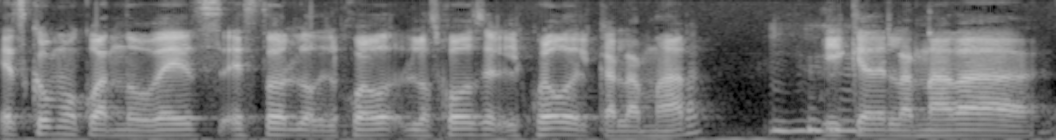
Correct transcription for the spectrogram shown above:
es como cuando ves esto, lo del juego, los juegos del el juego del calamar, y que de la nada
